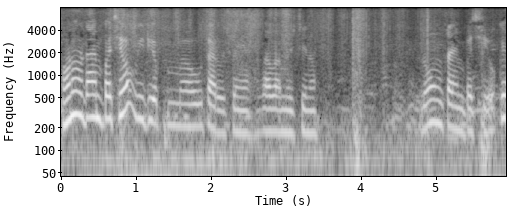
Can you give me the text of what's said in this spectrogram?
ઘણો ટાઈમ પછી હો વીડિયો ઉતારું છું અહીંયા, વાવા મિર્ચીનો. લોંગ ટાઈમ પછી ઓકે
